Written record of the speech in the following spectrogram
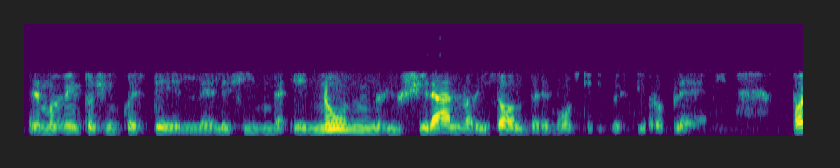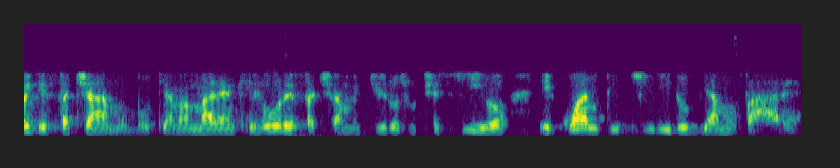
del Movimento 5 Stelle sindac- e non riusciranno a risolvere molti di questi problemi, poi che facciamo? Buttiamo a mare anche loro e facciamo il giro successivo? E quanti giri dobbiamo fare?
